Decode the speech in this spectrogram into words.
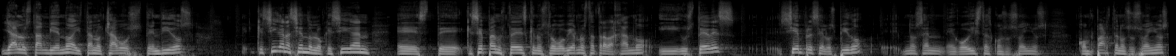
Ya lo están viendo, ahí están los chavos tendidos que sigan haciéndolo, que sigan, este, que sepan ustedes que nuestro gobierno está trabajando y ustedes, siempre se los pido, eh, no sean egoístas con sus sueños, compártanos sus sueños,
